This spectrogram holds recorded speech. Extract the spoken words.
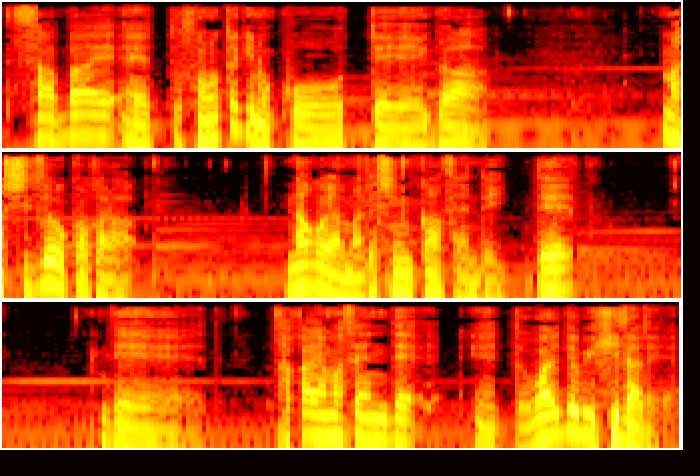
サバエ、えっと、その時の工程が、まあ、静岡から名古屋まで新幹線で行って、で、高山線で、えっ、ー、と、ワイドビー飛騨で、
